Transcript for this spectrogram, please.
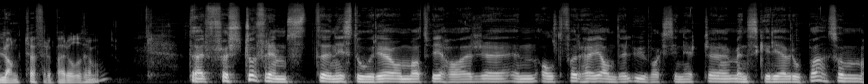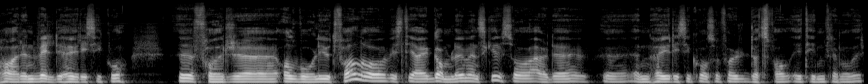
langt tøffere periode fremover? Det er først og fremst en historie om at vi har en altfor høy andel uvaksinerte mennesker i Europa, som har en veldig høy risiko for alvorlig utfall. Og hvis de er gamle mennesker, så er det en høy risiko også for dødsfall i tiden fremover.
